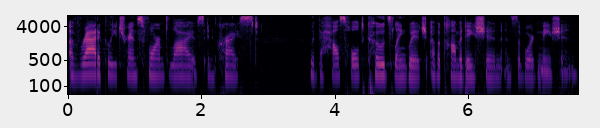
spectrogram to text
of radically transformed lives in Christ with the household codes language of accommodation and subordination.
